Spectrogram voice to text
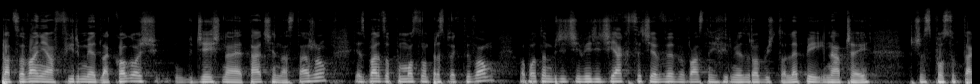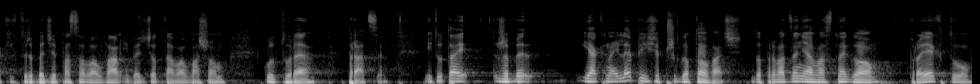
pracowania w firmie dla kogoś, gdzieś na etacie, na stażu, jest bardzo pomocną perspektywą, bo potem będziecie wiedzieć, jak chcecie wy we własnej firmie zrobić to lepiej, inaczej, czy w sposób taki, który będzie pasował wam i będzie oddawał waszą kulturę pracy. I tutaj, żeby jak najlepiej się przygotować do prowadzenia własnego projektu,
